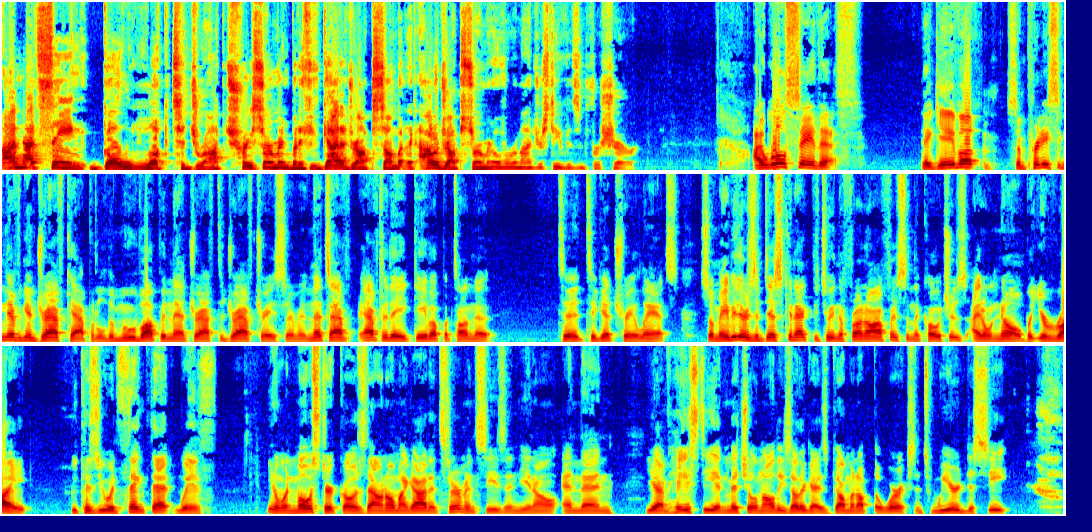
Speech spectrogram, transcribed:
I'm not saying go look to drop Trey Sermon, but if you've got to drop somebody, like I would drop Sermon over Rhamondre Stevenson for sure. I will say this. They gave up some pretty significant draft capital to move up in that draft to draft Trey Sermon. And that's af- after they gave up a ton to, to, to get Trey Lance. So maybe there's a disconnect between the front office and the coaches. I don't know, but you're right because you would think that with, you know, when Mostert goes down, oh my God, it's Sermon season, you know, and then you have Hasty and Mitchell and all these other guys gumming up the works. It's weird to see.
